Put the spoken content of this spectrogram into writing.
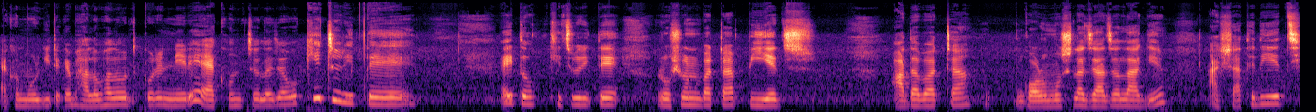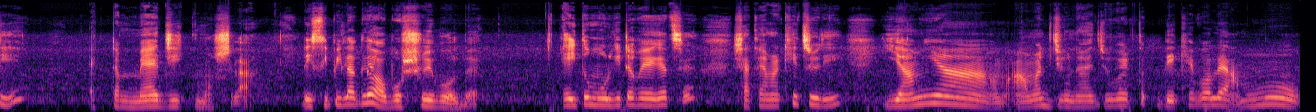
এখন মুরগিটাকে ভালো ভালো করে নেড়ে এখন চলে যাব খিচুড়িতে। এই তো, খিচুড়িতে রসুন বাটা, পেঁয়াজ, আদা বাটা, গরম মশলা যা যা লাগে। আর সাথে দিয়েছি একটা ম্যাজিক মশলা। রেসিপি লাগলে অবশ্যই বলবে। এই তো মুরগিটা হয়ে গেছে, সাথে আমার খিচুড়ি। ইয়াম ইয়াম আমার জুনা জুবের তো দেখে বলে, আম্মু,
